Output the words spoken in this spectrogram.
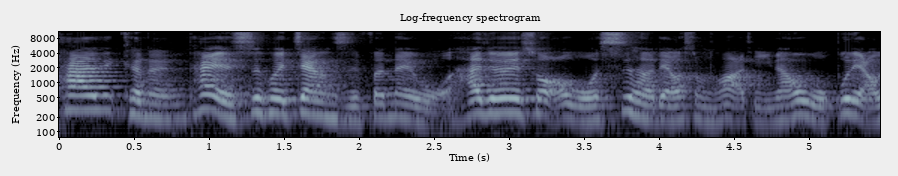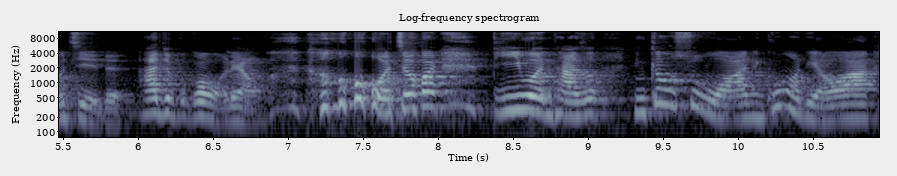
他可能他也是会这样子分类我，他就会说哦，我适合聊什么话题，然后我不了解的，他就不跟我聊，然后我就会逼问他说，你告诉我啊，你跟我聊啊。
